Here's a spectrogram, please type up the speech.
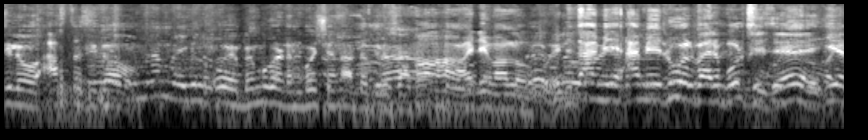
ছিল আস্তে ছিল ওই বেম্বু গার্ডেন বসেন আড্ডা দিবে হ্যাঁ হ্যাঁ এটা ভালো এটা আমি আমি রুয়েল বাইরে বলছি যে ইয়ে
